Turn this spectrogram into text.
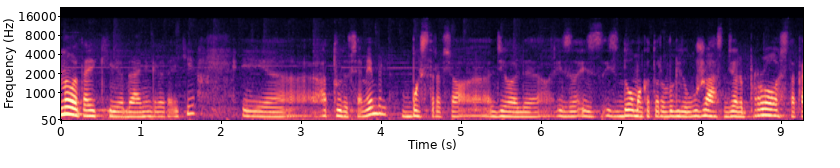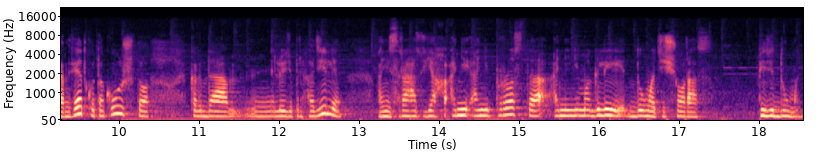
ну вот IKEA, да, они говорят IKEA. И э, оттуда вся мебель, быстро все э, делали из, из, из дома, который выглядел ужасно, делали просто конфетку такую, что когда люди приходили, они сразу, я, они, они просто, они не могли думать еще раз, передумать.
